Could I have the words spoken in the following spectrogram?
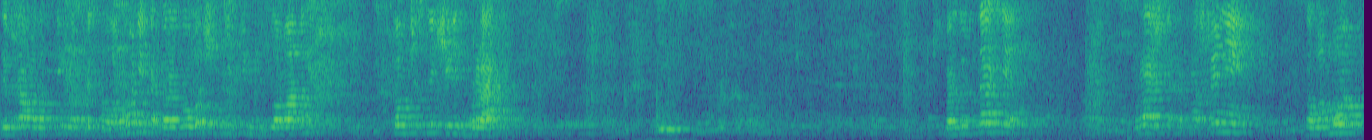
держава достигла при Соломоне, который был очень гибким дипломатом, в том числе через браки. В результате брачных отношений Соломон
